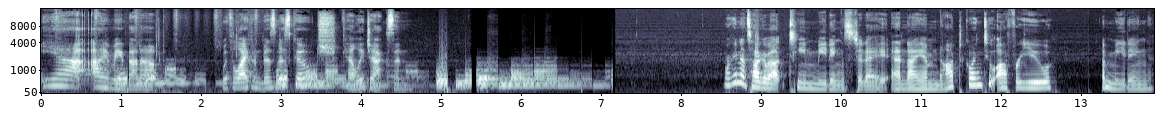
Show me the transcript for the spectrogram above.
yeah, I made that up, with life and business coach Kelly Jackson. We're going to talk about team meetings today, and I am not going to offer you a meeting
